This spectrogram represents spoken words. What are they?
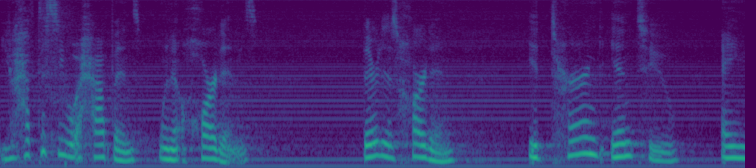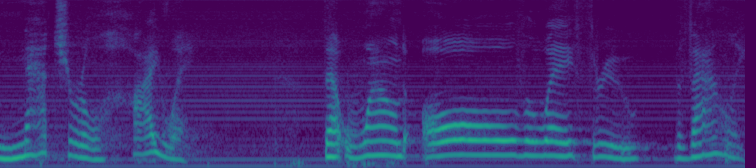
you have to see what happens when it hardens. There it is hardened. It turned into a natural highway that wound all the way through the valley.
